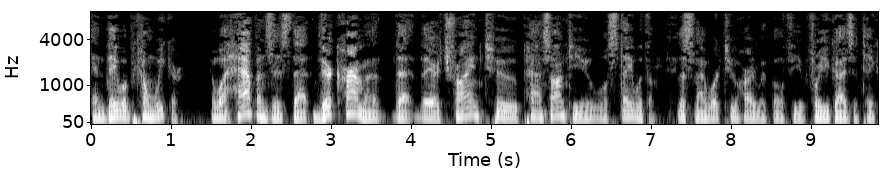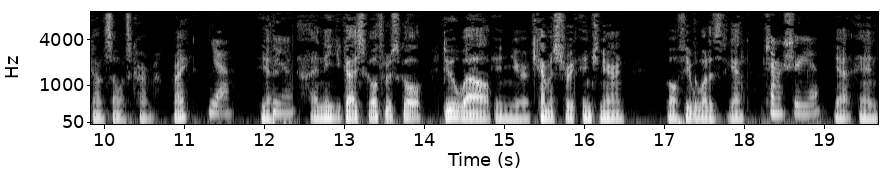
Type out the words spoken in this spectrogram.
and they will become weaker. And what happens is that their karma that they're trying to pass on to you will stay with them. Listen, I worked too hard with both of you for you guys to take on someone's karma, right? yeah, Yeah. Yeah. I need you guys to go through school, do well in your chemistry, engineering. Both of you, what is it again? Chemistry, yeah. Yeah. And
